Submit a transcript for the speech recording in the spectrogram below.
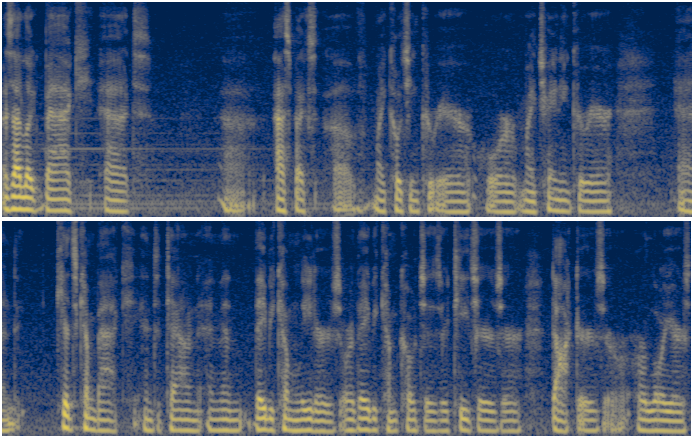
As I look back at uh, aspects of my coaching career or my training career. And kids come back into town and then they become leaders or they become coaches or teachers or doctors or, or lawyers.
